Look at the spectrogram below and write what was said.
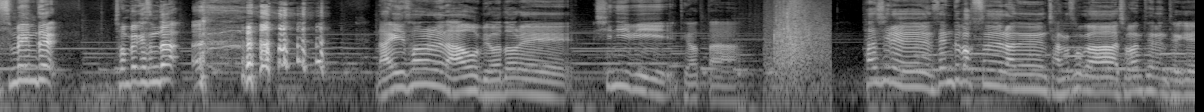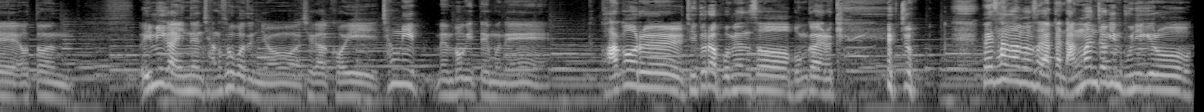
선배님들 처음 뵙겠습니다. 나이 서른아홉 여덟에 신입이 되었다. 사실은 샌드박스라는 장소가 저한테는 되게 어떤 의미가 있는 장소거든요. 제가 거의 창립 멤버기 때문에 과거를 뒤돌아보면서 뭔가 이렇게 좀 회상하면서 약간 낭만적인 분위기로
